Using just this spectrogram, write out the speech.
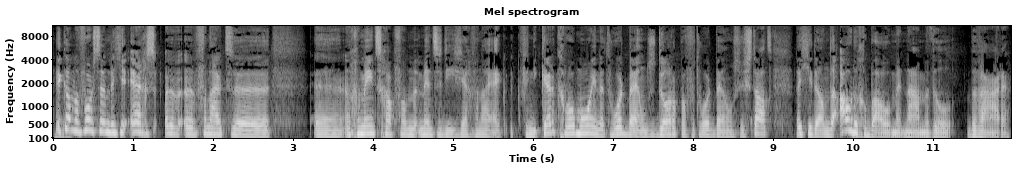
Ik kan me voorstellen dat je ergens uh, vanuit een gemeenschap van mensen die zeggen van nou ja, ik, ik vind die kerk gewoon mooi en het hoort bij ons dorp of het hoort bij onze stad, dat je dan de oude gebouwen met name wil bewaren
